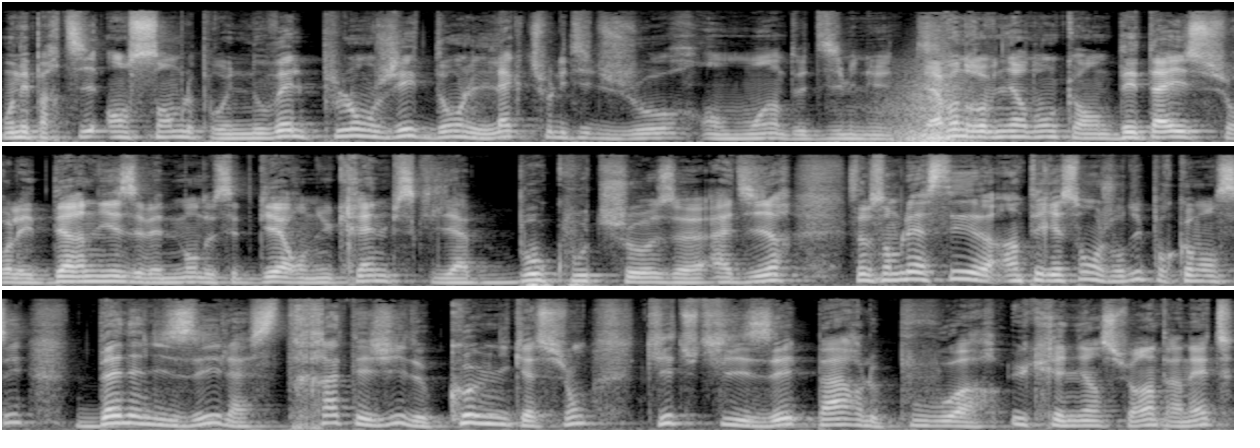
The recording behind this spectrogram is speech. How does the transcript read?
on est parti ensemble pour une nouvelle plongée dans l'actualité du jour en moins de 10 minutes. Et avant de revenir donc en détail sur les derniers événements de cette guerre en Ukraine, puisqu'il y a beaucoup de choses à dire, ça me semblait assez intéressant aujourd'hui pour commencer d'analyser la stratégie de communication qui est utilisée par le pouvoir ukrainien sur Internet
